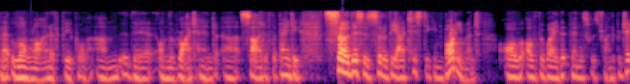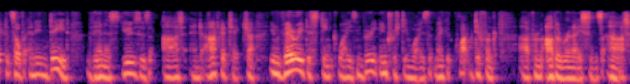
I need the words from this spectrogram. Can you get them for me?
that long line of people um, there on the right hand uh, side of the painting. So this is sort of the artistic embodiment of, of the way that Venice was trying to project itself. And indeed, Venice uses art and architecture in very distinct ways, in very interesting ways that make it quite different uh, from other Renaissance art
